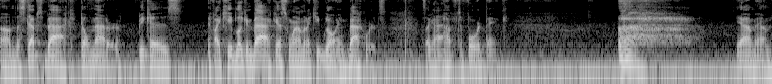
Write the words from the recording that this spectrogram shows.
Um, the steps back don't matter because if I keep looking back, guess where I'm going to keep going? Backwards. It's like I have to forward think. yeah, man.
